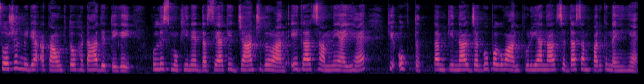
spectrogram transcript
ਸੋਸ਼ਲ ਮੀਡੀਆ ਅਕਾਊਂਟ ਤੋਂ ਹਟਾ ਦਿੱਤੀ ਗਈ। ਪੁਲਿਸ ਮੁਖੀ ਨੇ ਦੱਸਿਆ ਕਿ ਜਾਂਚ ਦੌਰਾਨ ਇਹ ਗੱਲ ਸਾਹਮਣੇ ਆਈ ਹੈ ਕਿ ਉਕਤ ਧਮਕੀ ਨਾਲ ਜੱਗੂ ਭਗਵਾਨਪੁਰੀਆ ਨਾਲ ਸਿੱਧਾ ਸੰਪਰਕ ਨਹੀਂ ਹੈ।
